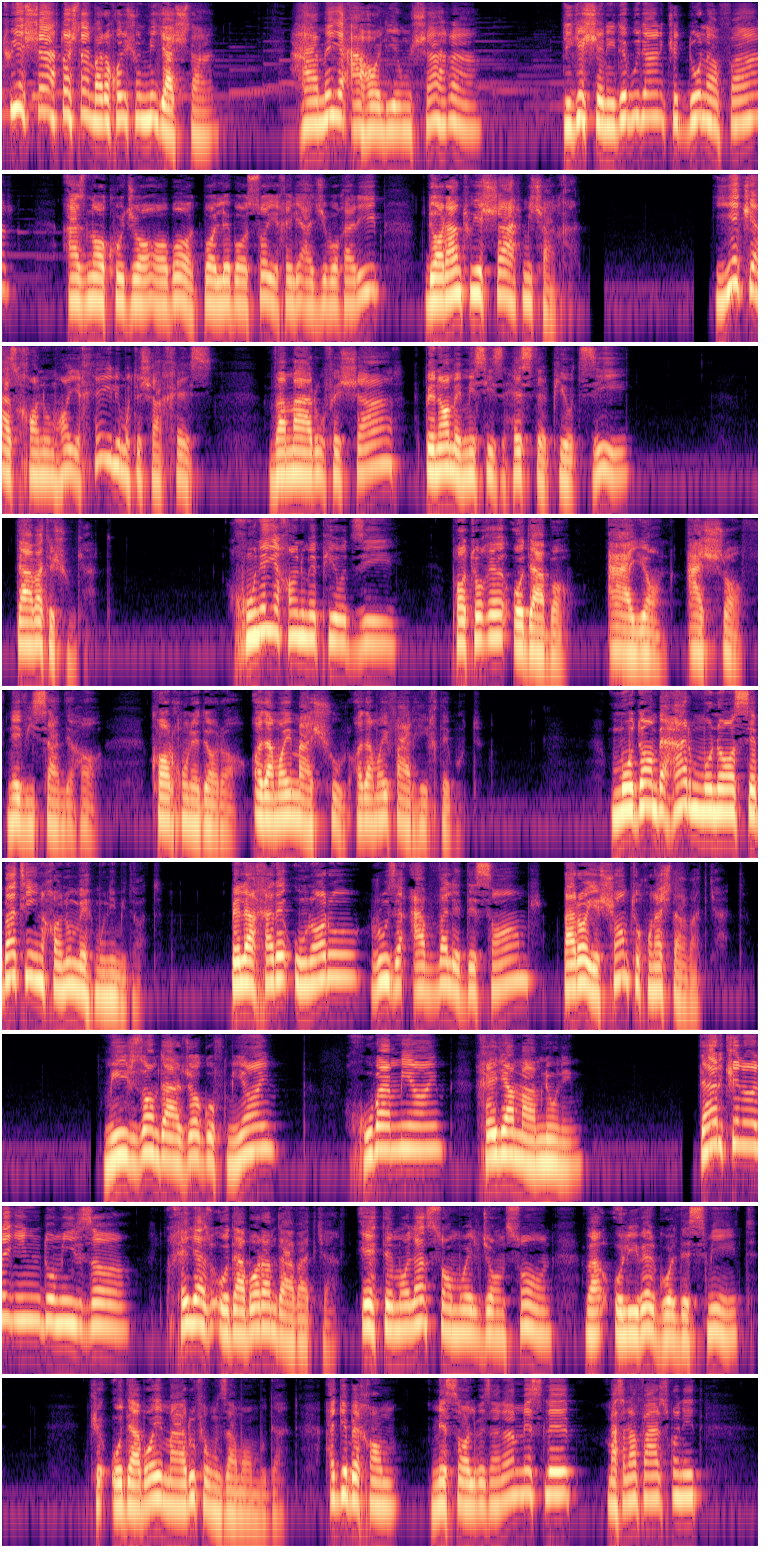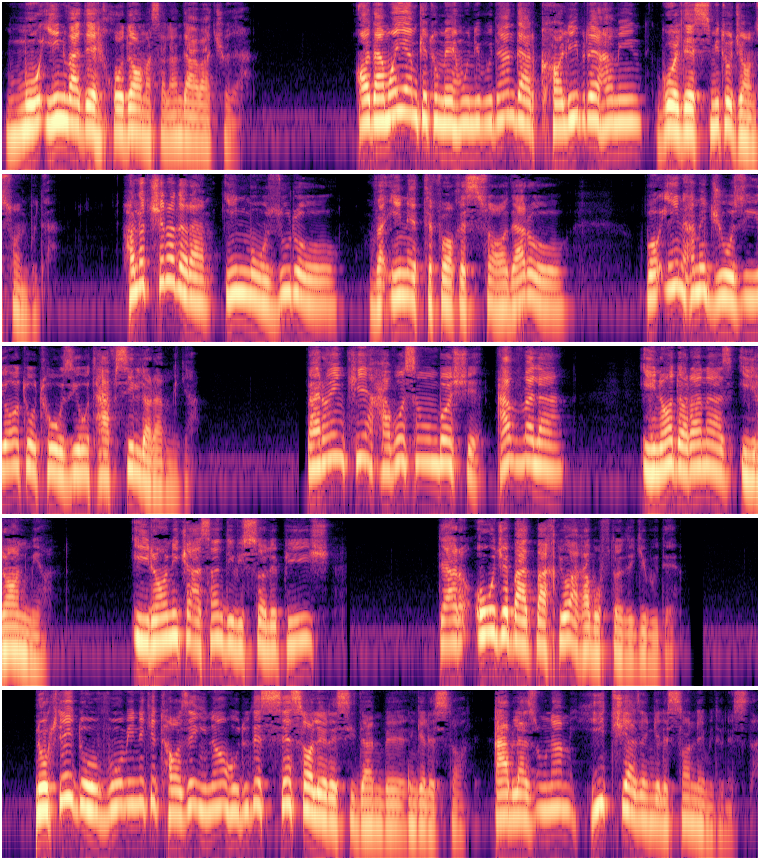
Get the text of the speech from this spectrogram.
توی شهر داشتن برای خودشون میگشتن. همه اهالی اون شهرم دیگه شنیده بودن که دو نفر از ناکجا آباد با لباسای خیلی عجیب و غریب دارن توی شهر میچرخن. یکی از خانوم های خیلی متشخص و معروف شهر به نام میسیز هستر پیوتزی دعوتشون کرد. خونه خانم پیوتزی پاتوق ادبا اعیان. اشراف نویسنده ها کارخونه دارا آدمای مشهور آدمای فرهیخته بود. مدام به هر مناسبت این خانم مهمونی می‌داد. بالاخره اونا رو روز اول دسامبر برای شام تو خونش دعوت کرد. میرزام در جا گفت میایم خوبم میایم خیلی هم ممنونیم. در کنار این دو میرزا خیلی از ادبا رم دعوت کرد. احتمالا ساموئل جانسون و الیور گولد اسمیت که ادبای معروف اون زمان بودن. اگه بخوام مثال بزنم مثل مثلا فرض کنید معین و دهخدا مثلا دعوت شدن. آدمایی هم که تو مهمونی بودن در کالیبر همین گلد اسمیت و جانسون بودن. حالا چرا دارم این موضوع رو و این اتفاق ساده رو با این همه جزئیات و توضیح و تفصیل دارم میگم؟ برای اینکه حواسمون باشه اولا اینا دارن از ایران میان. ایرانی که اصلا دیویس سال پیش در اوج بدبختی و عقب افتادگی بوده. نکته دوم اینه که تازه اینا حدود سه سال رسیدن به انگلستان. قبل از اونم هیچی از انگلستان نمی‌دونستن.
